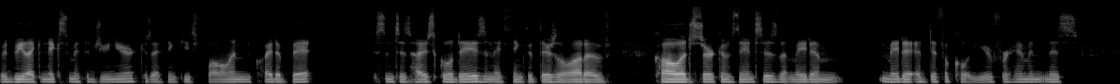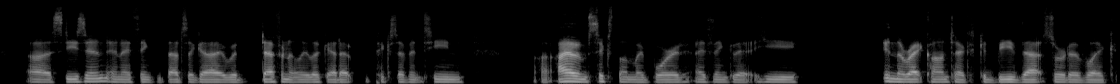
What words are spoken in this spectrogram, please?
would be like Nick Smith Jr. because I think he's fallen quite a bit since his high school days, and I think that there's a lot of college circumstances that made him made it a difficult year for him in this uh, season. And I think that that's a guy I would definitely look at at pick 17. Uh, I have him sixth on my board. I think that he, in the right context, could be that sort of like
